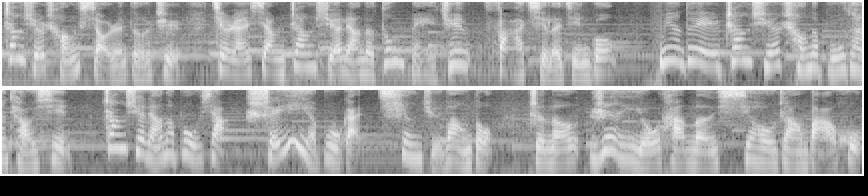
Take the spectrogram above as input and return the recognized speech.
张学成小人得志，竟然向张学良的东北军发起了进攻。面对张学成的不断挑衅，张学良的部下谁也不敢轻举妄动，只能任由他们嚣张跋扈。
